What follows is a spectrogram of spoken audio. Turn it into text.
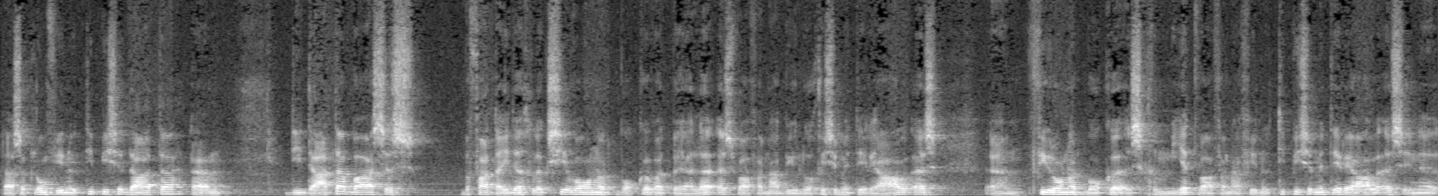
Daar's 'n klomp fenotipiese data. Ehm um, die database bevat heidaglik 700 bokke wat by hulle is waarvan daar biologiese materiaal is. Ehm um, 400 bokke is gemeet waarvan daar fenotipiese materiaal is en 'n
